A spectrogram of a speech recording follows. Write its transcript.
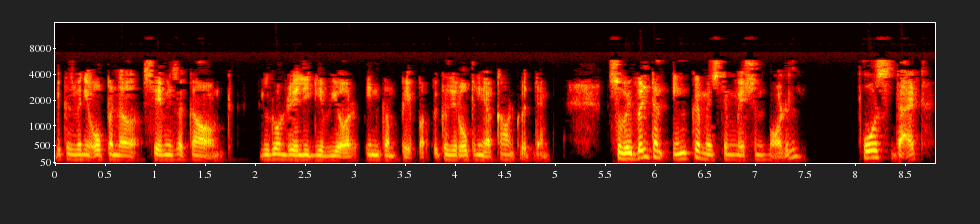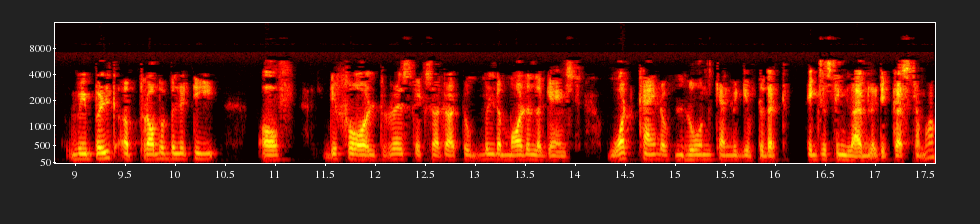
because when you open a savings account, you don't really give your income paper because you're opening account with them. So we built an income estimation model. Post that, we built a probability of default, risk, etc., to build a model against what kind of loan can we give to that existing liability customer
